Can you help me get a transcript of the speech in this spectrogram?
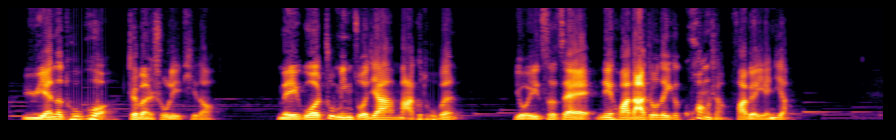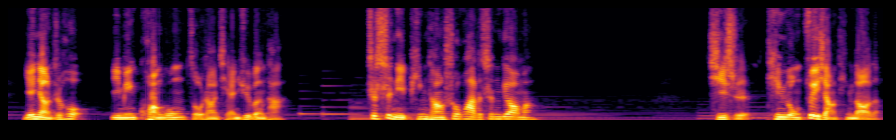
《语言的突破》这本书里提到，美国著名作家马克吐温有一次在内华达州的一个矿上发表演讲，演讲之后，一名矿工走上前去问他：“这是你平常说话的声调吗？”其实，听众最想听到的。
